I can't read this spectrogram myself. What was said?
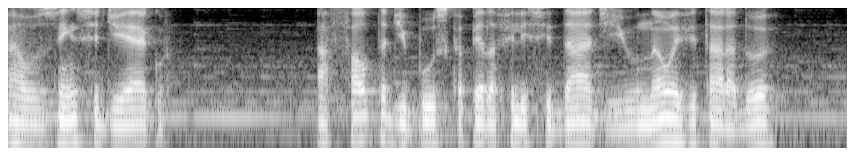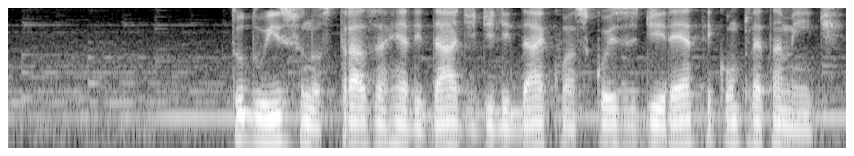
a ausência de ego, a falta de busca pela felicidade e o não evitar a dor, tudo isso nos traz a realidade de lidar com as coisas direta e completamente.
